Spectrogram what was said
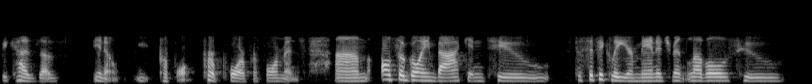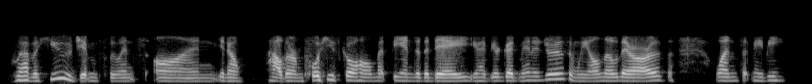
because of you know, poor performance. Um, also going back into specifically your management levels who who have a huge influence on you know how their employees go home at the end of the day. You have your good managers and we all know there are the ones that maybe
